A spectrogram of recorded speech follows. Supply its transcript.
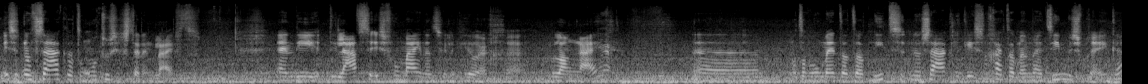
is het noodzakelijk dat er onder toezichtstelling blijft? En die, die laatste is voor mij natuurlijk heel erg eh, belangrijk. Ja. Eh, want op het moment dat dat niet noodzakelijk is, dan ga ik dat met mijn team bespreken.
